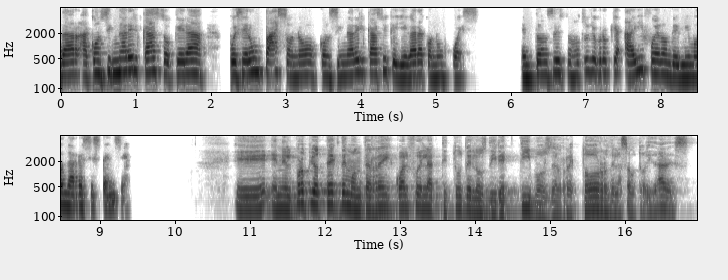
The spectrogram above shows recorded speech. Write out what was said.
dar, a consignar el caso, que era pues era un paso, ¿no? Consignar el caso y que llegara con un juez. Entonces, nosotros yo creo que ahí fue donde vimos la resistencia. Eh, en el propio TEC de Monterrey, ¿cuál fue la actitud de los directivos, del rector, de las autoridades?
